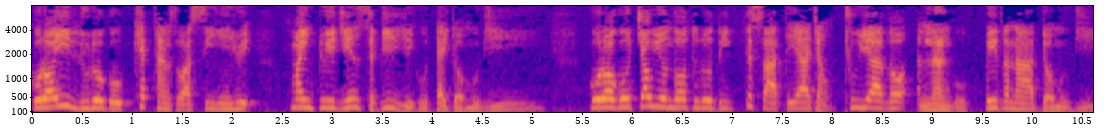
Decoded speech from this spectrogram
ကိုတော်ဤလူတို့ကိုခက်ထန်စွာစီရင်၍မှိုင်တွေခြင်းစပြည့်ရည်ကိုတိုက်တော်မူပြီကိုတော်ကိုကြောက်ရွံ့သောသူတို့သည်တစ္ဆာတရားကြောင့်ထူရသောအလံကိုပေးသနာတော်မူပြီ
